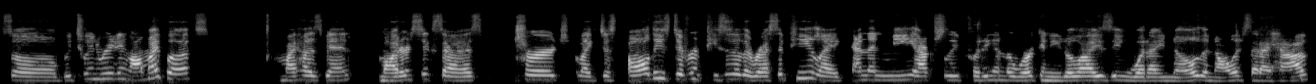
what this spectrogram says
So between reading all my books, my husband, Modern Success, church, like just all these different pieces of the recipe, like, and then me actually putting in the work and utilizing what I know, the knowledge that I have.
